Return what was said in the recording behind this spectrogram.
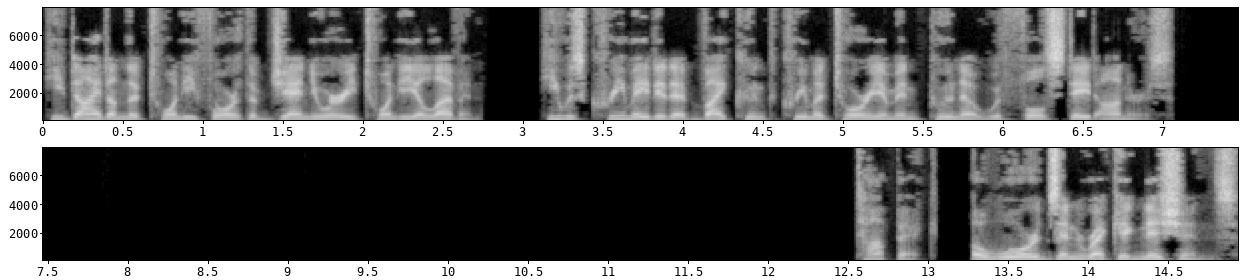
He died on 24 January 2011. He was cremated at Vaikunth Crematorium in Pune with full state honours. Awards and recognitions.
